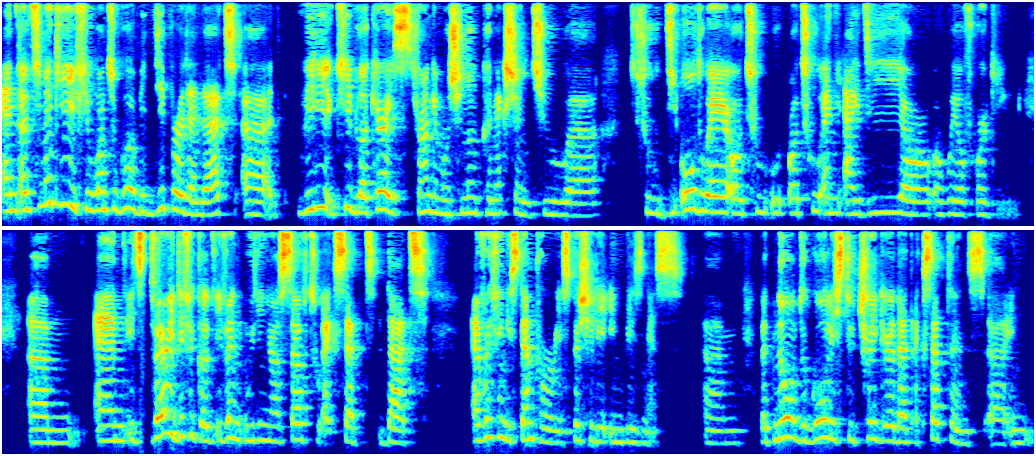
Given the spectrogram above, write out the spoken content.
And ultimately, if you want to go a bit deeper than that, uh, really a key blocker is strong emotional connection to, uh, to the old way or to, or to any idea or, or way of working. Um, and it's very difficult, even within yourself, to accept that everything is temporary, especially in business. Um, but no, the goal is to trigger that acceptance uh, in,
